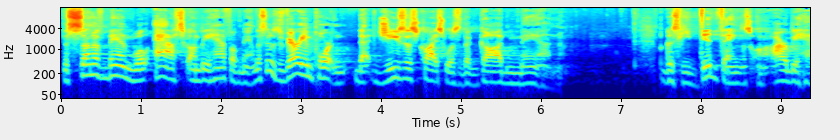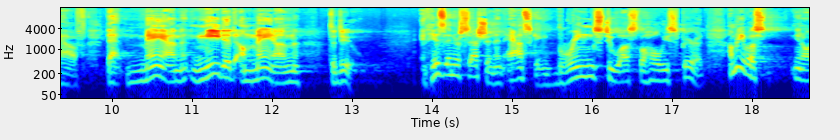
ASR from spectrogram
the Son of Man will ask on behalf of man. Listen, it's very important that Jesus Christ was the God man because he did things on our behalf that man needed a man to do. And his intercession and asking brings to us the Holy Spirit. How many of us you know,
